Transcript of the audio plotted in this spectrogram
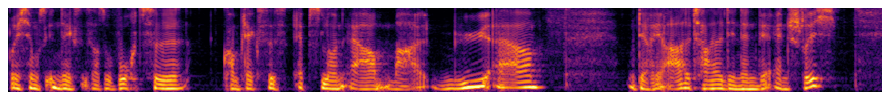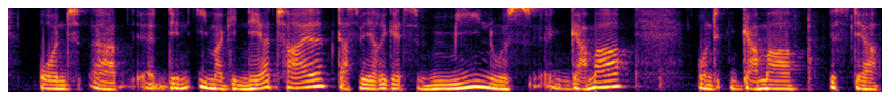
Brechungsindex ist also Wurzel komplexes Epsilon r mal μ r. Und der Realteil, den nennen wir n'. Und äh, den Imaginärteil, das wäre jetzt minus Gamma. Und Gamma ist der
